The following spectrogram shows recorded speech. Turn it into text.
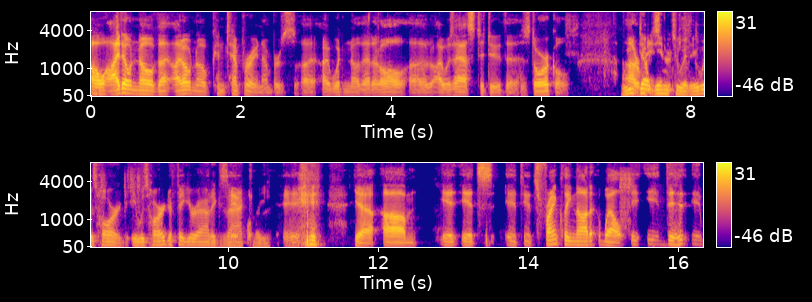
Oh, I don't know that. I don't know contemporary numbers. Uh, I wouldn't know that at all. Uh, I was asked to do the historical. We uh, dug research. into it. It was hard. It was hard to figure out exactly. It, yeah. Um, it, it's it, it's frankly not well. It, the,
